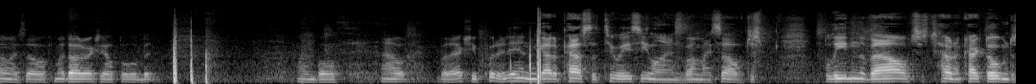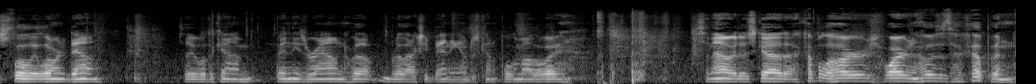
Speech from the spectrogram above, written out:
by myself. My daughter actually helped a little bit on both out, but I actually put it in and got it past the two AC lines by myself, just bleeding the valve, just having it cracked open, just slowly lowering it down. So able to kind of bend these around without really actually bending. I'm just kind of pulling them out of the way. So now I just got a couple of wires, wires and hoses to hook up, and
